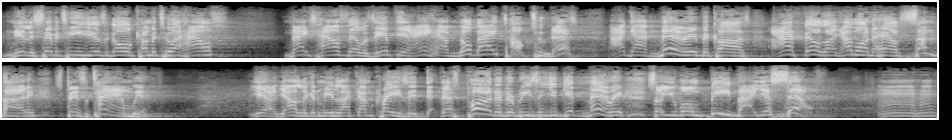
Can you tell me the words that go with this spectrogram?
nearly 17 years ago coming to a house, nice house that was empty and I ain't have nobody talk to. That's I got married because I felt like I wanted to have somebody spend some time with. Yeah, y'all look at me like I'm crazy. Th- That's part of the reason you get married, so you won't be by yourself. Mm-hmm.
